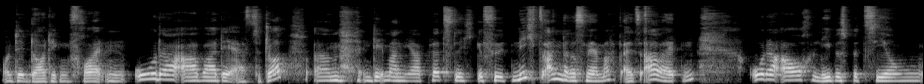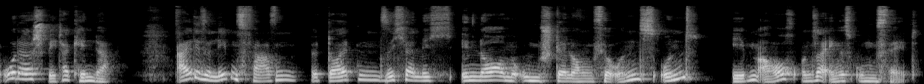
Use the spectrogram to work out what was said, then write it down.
und den dortigen Freunden oder aber der erste Job, ähm, in dem man ja plötzlich gefühlt nichts anderes mehr macht als arbeiten oder auch Liebesbeziehungen oder später Kinder. All diese Lebensphasen bedeuten sicherlich enorme Umstellungen für uns und eben auch unser enges Umfeld.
